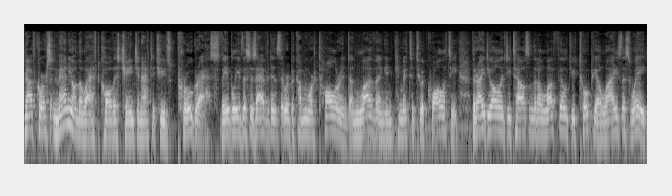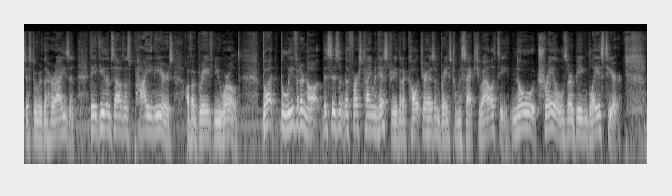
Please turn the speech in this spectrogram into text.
Now, of course, many on the left call this change in attitudes progress. They believe this is evidence that we're becoming more tolerant and loving and committed to equality. Their ideology tells them that a love filled utopia lies this way, just over the horizon. They view themselves as pioneers of a brave new world. But believe it or not, this isn't the first time in history that a culture has embraced homosexuality. No trails are being blazed here.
